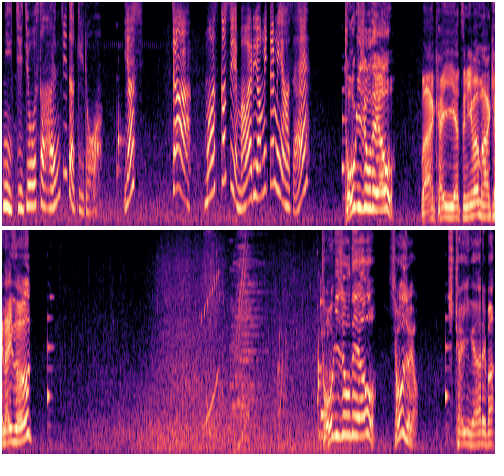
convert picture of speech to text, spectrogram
日常茶飯事だけど。よし。じゃあもう少し周りを見てみようぜ。闘技場で会おう。若いやつには負けないぞ。闘技場で会おう。少女よ。機会があれば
